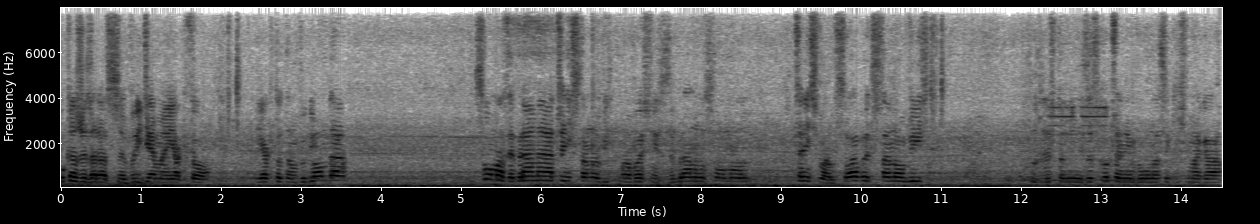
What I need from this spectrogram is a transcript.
Pokażę zaraz, wyjdziemy jak to, jak to tam wygląda. Słoma zebrana, część stanowisk ma właśnie z zebraną słomą, część mam słabych stanowisk. Tu zresztą nie jest zaskoczeniem, bo u nas jakiś mega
